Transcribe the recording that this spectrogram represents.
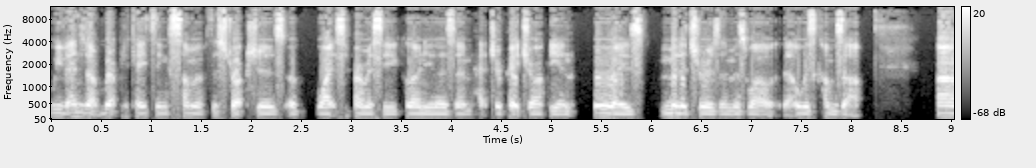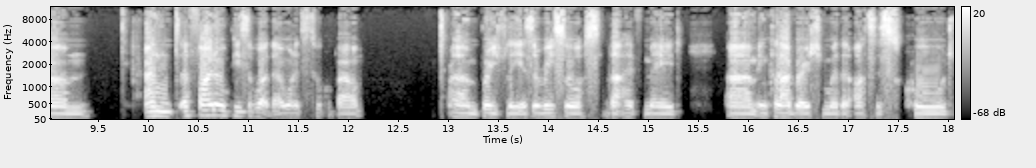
we've ended up replicating some of the structures of white supremacy, colonialism, heteropatriarchy, and always militarism as well. That always comes up. Um, and a final piece of work that I wanted to talk about um, briefly is a resource that I've made um, in collaboration with an artist called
